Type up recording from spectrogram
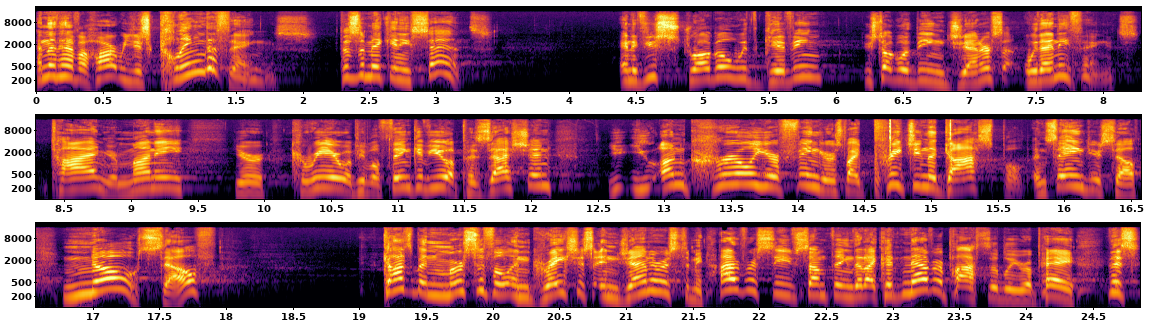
and then have a heart where you just cling to things. It Doesn't make any sense. And if you struggle with giving, you struggle with being generous with anything it's time, your money, your career, what people think of you, a possession. You, you uncurl your fingers by preaching the gospel and saying to yourself, No, self, God's been merciful and gracious and generous to me. I've received something that I could never possibly repay. This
